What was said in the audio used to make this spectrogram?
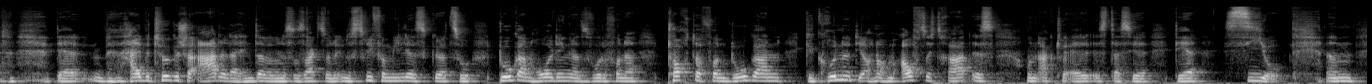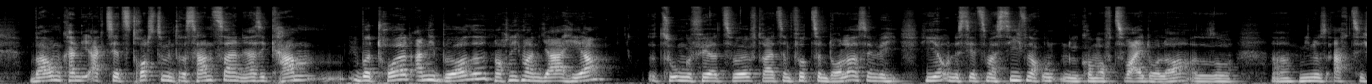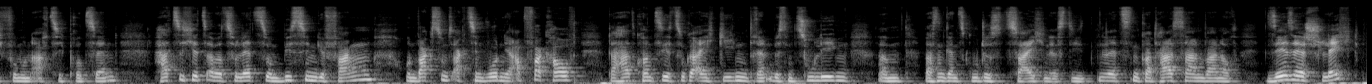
der halbe türkische Adel dahinter, wenn man das so sagt, so eine Industriefamilie, es gehört zu Dogan Holding, also es wurde von der Tochter von Dogan gegründet, die auch noch im Aufsichtsrat ist und aktuell ist das hier der CEO. Ähm, warum kann die Aktie jetzt trotzdem interessant sein? Ja, sie kam überteuert an die Börse, noch nicht mal ein Jahr her, zu ungefähr 12, 13, 14 Dollar sind wir hier und ist jetzt massiv nach unten gekommen auf 2 Dollar, also so äh, minus 80, 85 Prozent. Hat sich jetzt aber zuletzt so ein bisschen gefangen und Wachstumsaktien wurden ja abverkauft. Da hat, konnte sie jetzt sogar eigentlich gegen den Trend ein bisschen zulegen, ähm, was ein ganz gutes Zeichen ist. Die letzten Quartalszahlen waren auch sehr, sehr schlecht.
